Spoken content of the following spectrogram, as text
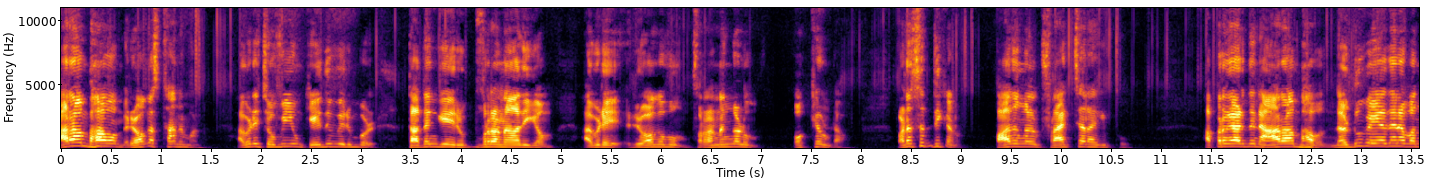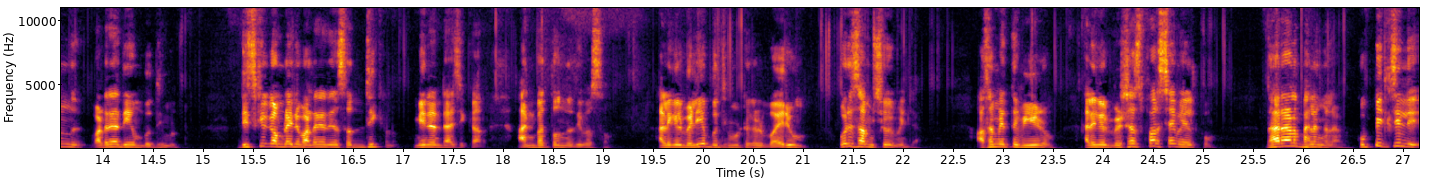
ആറാം ഭാവം രോഗസ്ഥാനമാണ്. അവിടെ ചൊവ്വയും കേതും വരുമ്പോൾ തതങ്കേ രുവ്രണാധികം അവിടെ രോഗവും വ്രണങ്ങളും ഒക്കെ ഉണ്ടാവും. വളരെ ശ്രദ്ധിക്കണം. പാദങ്ങൾ ഫ്രാക്ചറാക്കി പോകും അപ്രകാരം തന്നെ ആറാം ഭാവം നടുവേദന വന്ന് വളരെയധികം ബുദ്ധിമുട്ട്. ഡിസ്ക് കംപ്ലൈന്റ് വളരെയധികം ശ്രദ്ധിക്കണം. മീനൻ രാശിക്കാർ അൻപത്തൊന്ന് ദിവസം. അല്ലെങ്കിൽ വലിയ ബുദ്ധിമുട്ടുകൾ വരും ഒരു സംശയവുമില്ല. അസമയത്ത് വീഴും അല്ലെങ്കിൽ വിഷസ്പർശമേൽക്കും. ധാരാളം ഫലങ്ങളാണ്. കുപ്പിച്ചില്ല്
